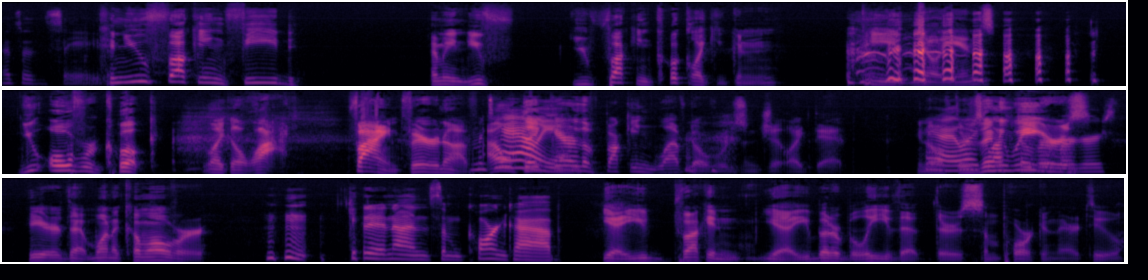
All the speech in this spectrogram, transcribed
That's insane. Can you fucking feed? I mean, you f- you fucking cook like you can feed millions. you overcook like a lot. Fine, fair enough. I'm I'll take Italian. care of the fucking leftovers and shit like that. You know, yeah, if I there's like any leftover Uyghurs burgers. here that want to come over, Get in on some corn cob. yeah, you fucking yeah, you better believe that there's some pork in there too.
